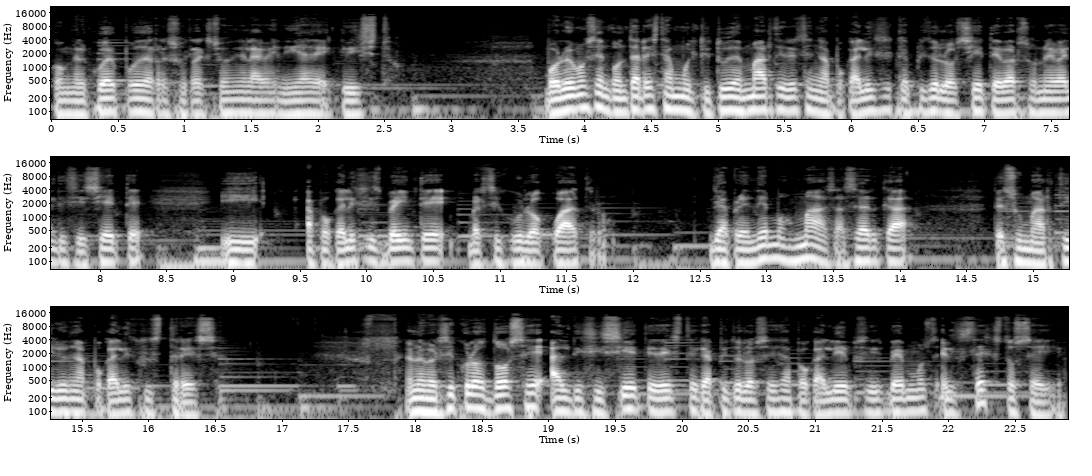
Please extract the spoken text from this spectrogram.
con el cuerpo de resurrección en la venida de Cristo. Volvemos a encontrar esta multitud de mártires en Apocalipsis capítulo 7, verso 9 al 17 y Apocalipsis 20, versículo 4. Y aprendemos más acerca de su martirio en Apocalipsis 13. En los versículos 12 al 17 de este capítulo 6 de Apocalipsis vemos el sexto sello,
